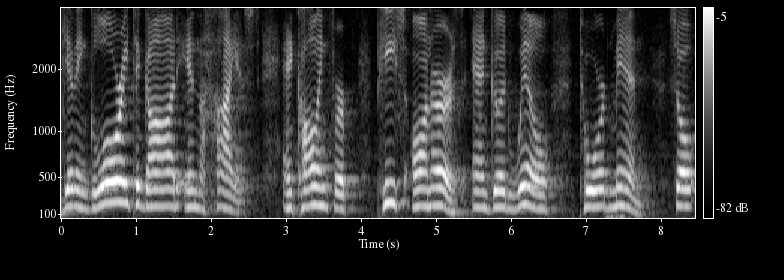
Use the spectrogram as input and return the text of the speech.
giving glory to God in the highest and calling for peace on earth and goodwill toward men. So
